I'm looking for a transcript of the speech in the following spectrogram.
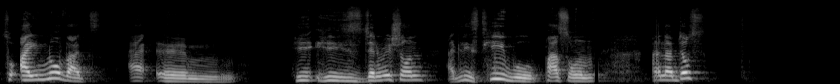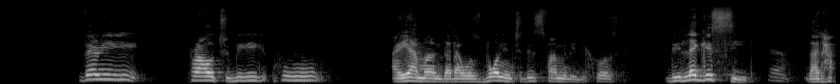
So I know that I, um, he, his generation, at least, he will pass on, and I'm just very proud to be who I am and that I was born into this family because the legacy Yeah. that ha-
